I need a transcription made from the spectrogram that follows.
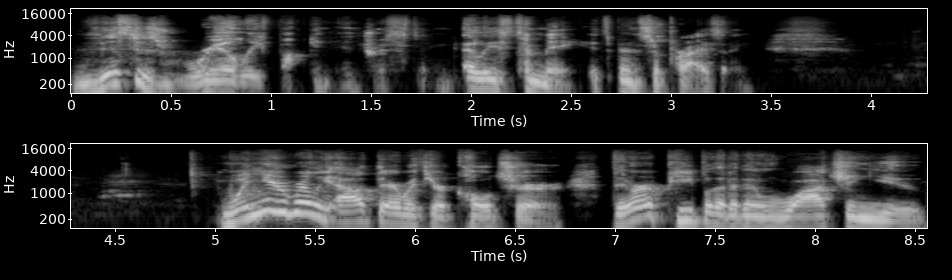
This is really fucking interesting, at least to me. It's been surprising. When you're really out there with your culture, there are people that have been watching you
